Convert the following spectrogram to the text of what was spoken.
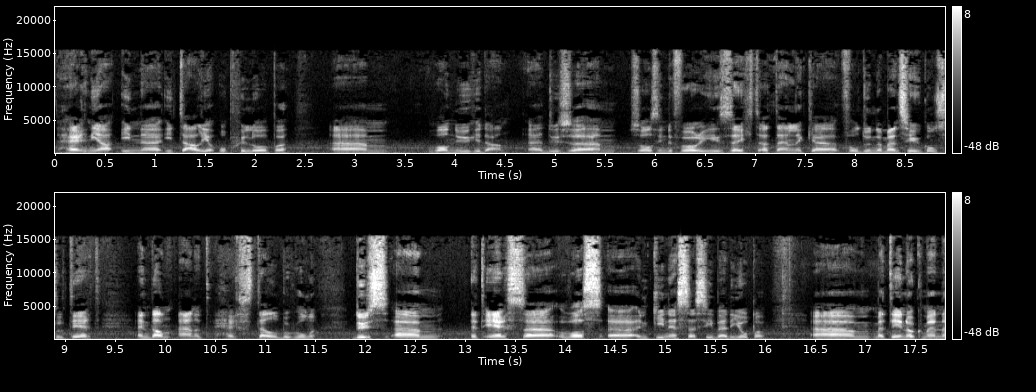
hernia in uh, Italië opgelopen. Um, wat nu gedaan? Hè? Dus um, zoals in de vorige gezegd, uiteindelijk uh, voldoende mensen geconsulteerd en dan aan het herstel begonnen. Dus um, het eerste was uh, een kinesessie bij de Joppe. Um, meteen ook mijn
